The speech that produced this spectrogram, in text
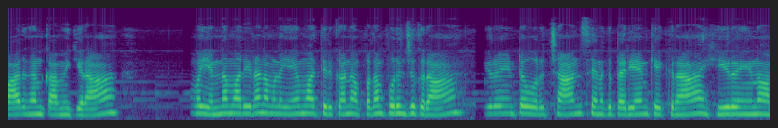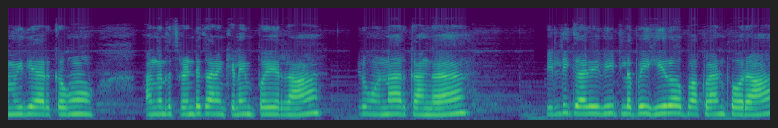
பாருங்கன்னு காமிக்கிறான். அவன் என்ன மாதிரிலாம் நம்மளை ஏமாத்திருக்கான்னு அப்போ தான் புரிஞ்சுக்கிறான். ஹீரோயின்ட்ட ஒரு சான்ஸ் எனக்கு தரியான்னு கேட்குறான் ஹீரோயினும் அமைதியாக இருக்கவும் அங்கேருந்து ஃப்ரெண்டுக்காரன் கிளம்பி போயிடுறான். ஹீரோ ஒன்றா இருக்காங்க. பில்லிக்காரி வீட்டில் போய் ஹீரோவை பார்க்கலான்னு போகிறான்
